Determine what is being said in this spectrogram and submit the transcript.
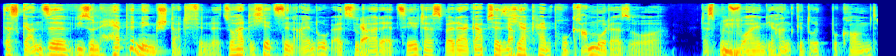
das Ganze wie so ein Happening stattfindet. So hatte ich jetzt den Eindruck, als du ja. gerade erzählt hast, weil da gab es ja sicher ja. kein Programm oder so, das man mhm. vorher in die Hand gedrückt bekommt.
